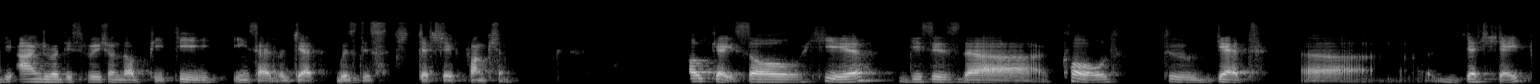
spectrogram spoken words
the angular distribution of PT inside the jet with this jet shape function. Okay, so here this is the code to get uh, jet shape.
